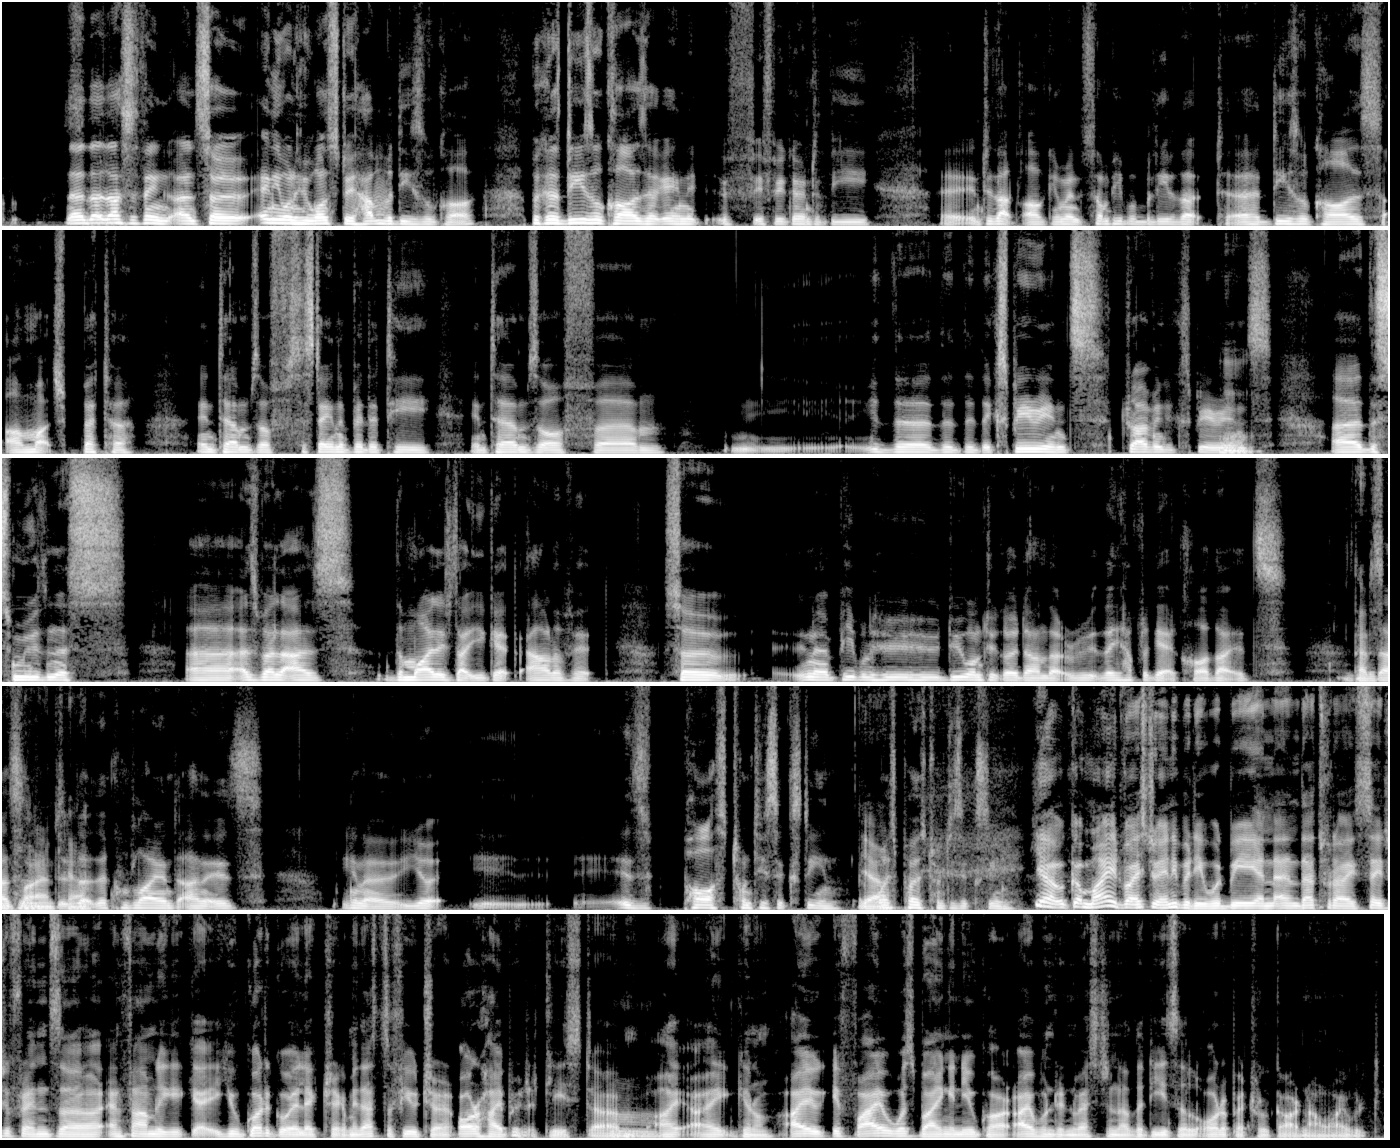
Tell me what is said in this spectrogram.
No, that, that's the thing. And so anyone who wants to have a diesel car, because diesel cars again, if if we go into the uh, into that argument, some people believe that uh, diesel cars are much better in terms of sustainability, in terms of um, the, the the experience, driving experience, uh, the smoothness, uh, as well as the mileage that you get out of it. So you know, people who, who do want to go down that route, they have to get a car that it's That is that's compliant. that- yeah. that they're compliant and it's you know, you're is past 2016 Yeah. or is post 2016. Yeah, my advice to anybody would be, and, and that's what I say to friends uh, and family: you've got to go electric. I mean, that's the future, or hybrid at least. Um, Mm. I, I, you know, I if I was buying a new car, I wouldn't invest in another diesel or a petrol car now. I would,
